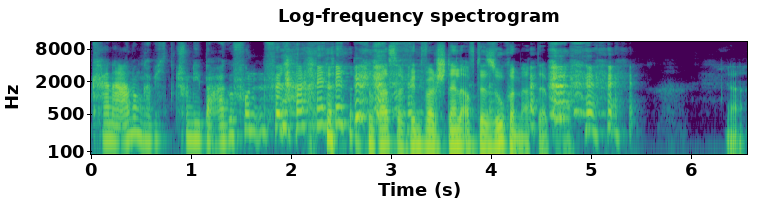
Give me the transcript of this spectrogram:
Keine Ahnung, habe ich schon die Bar gefunden vielleicht? du warst auf jeden Fall schnell auf der Suche nach der Bar. Ja.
